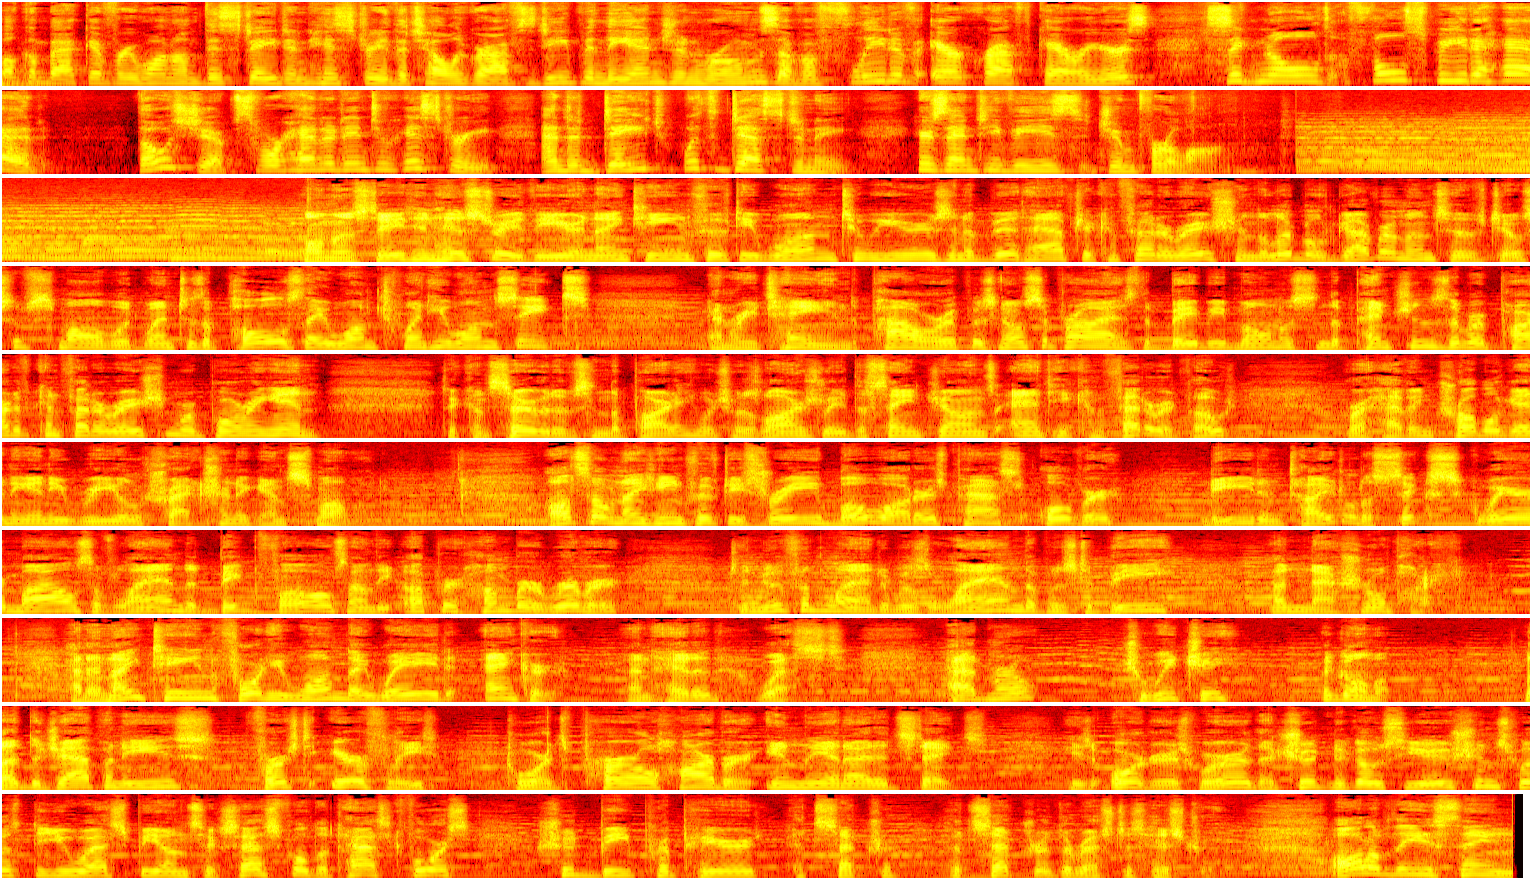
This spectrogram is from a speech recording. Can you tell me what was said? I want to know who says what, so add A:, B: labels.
A: Welcome back, everyone. On this date in history, the telegraphs deep in the engine rooms of a fleet of aircraft carriers signaled full speed ahead. Those ships were headed into history and a date with destiny. Here's NTV's Jim Furlong.
B: On this date in history, the year 1951, two years and a bit after Confederation, the Liberal government of Joseph Smallwood went to the polls. They won 21 seats and retained power. It was no surprise the baby bonus and the pensions that were part of Confederation were pouring in. The Conservatives in the party, which was largely the St. John's anti Confederate vote, were having trouble getting any real traction against Smallwood. Also, 1953, Bowaters passed over deed and title to six square miles of land at Big Falls on the upper Humber River to Newfoundland. It was land that was to be a national park. And in 1941, they weighed anchor and headed west. Admiral Chuichi Nagumo led the Japanese First Air Fleet towards Pearl Harbor in the United States. His orders were that should negotiations with the U.S. be unsuccessful, the task force should be prepared, etc., etc. The rest is history. All of these things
